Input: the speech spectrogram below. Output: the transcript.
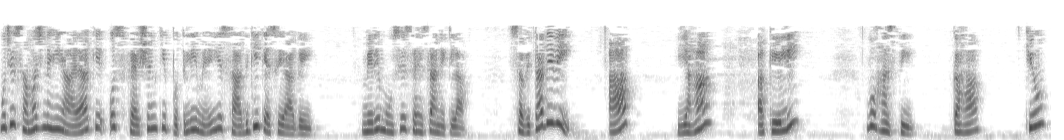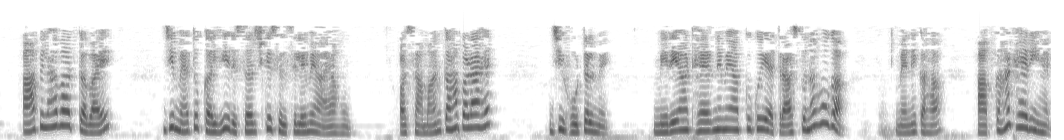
مجھے سمجھ نہیں آیا کہ اس فیشن کی پتلی میں یہ سادگی کیسے آ گئی۔ میرے منہ سے سہسا نکلا۔ سویتا دیوی، آپ؟ یہاں اکیلی؟ وہ ہنستی، کہا، کیوں؟ آپ الہ آباد کب آئے؟ جی میں تو کل ہی ریسرچ کے سلسلے میں آیا ہوں۔ اور سامان کہاں پڑا ہے؟ جی ہوٹل میں۔ میرے یہاں ٹھہرنے میں آپ کو کوئی اعتراض تو نہ ہوگا؟ میں نے کہا، آپ کہاں ٹھہری ہیں؟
